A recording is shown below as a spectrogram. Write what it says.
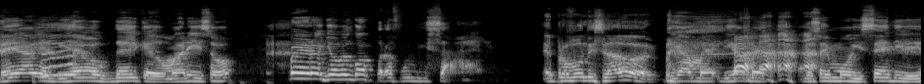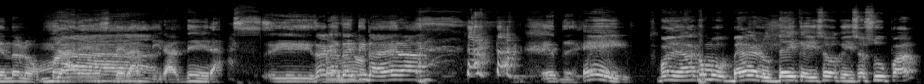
Vean el video update que Dumar hizo. Pero yo vengo a profundizar. El profundizador. Dígame, dígame, yo soy Moisés dividiendo los mares de las tiraderas. Y ¿sabes que está en Venimos- tiradera? Este. Ey, bueno, ya como vean el update que hizo, que hizo Supa,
